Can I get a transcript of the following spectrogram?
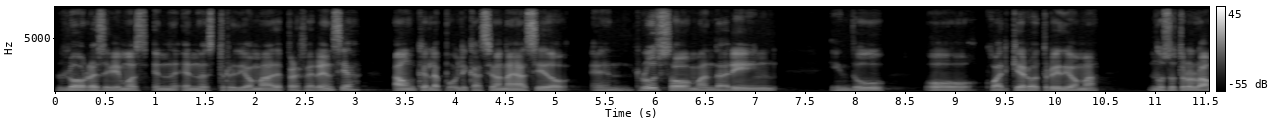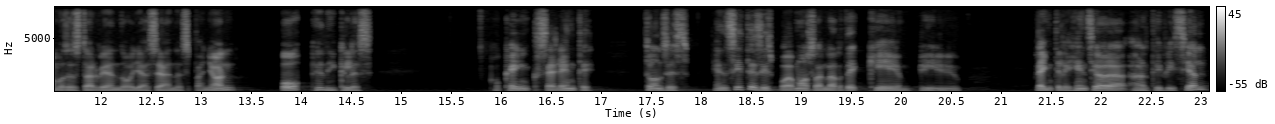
lo recibimos en, nuestro idioma de preferencia, aunque la publicación haya sido en ruso, mandarín, hindú o cualquier otro idioma, nosotros lo vamos a estar viendo ya sea en español o en inglés. Ok, excelente. Entonces, en síntesis podemos hablar de que eh, la inteligencia artificial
